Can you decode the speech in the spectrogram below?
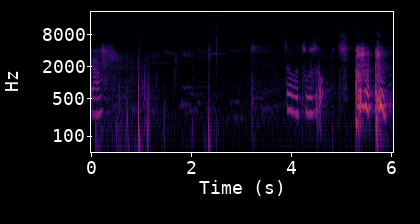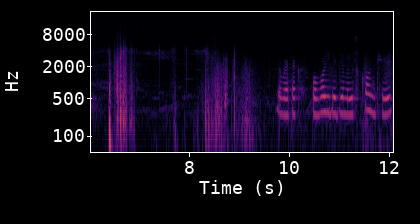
Dobra. Co by tu zrobić? Dobra, tak powoli będziemy już kończyć.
